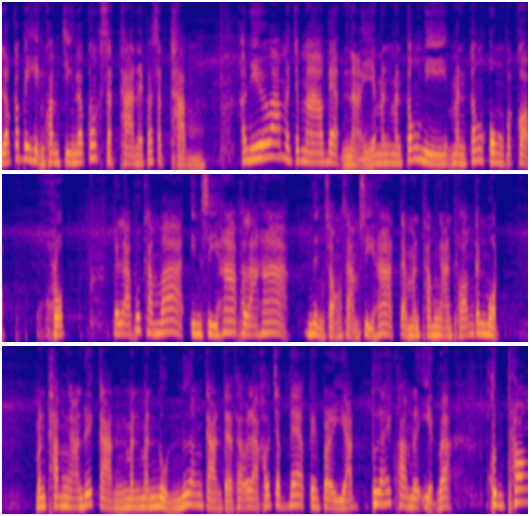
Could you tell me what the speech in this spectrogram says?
แล้วก็ไปเห็นความจริง แล้วก็ศรัทธาในพระสัทธรรม คราวนี้ว่ามันจะมาแบบไหนมันมันต้องมีมันต้ององค์ประกอบครบ เวลาพูดคำว่า อินทรีห้าพละห้าหนึ่งสองสามสี่ห้าแต่มันทำงานพร้อมกันหมด มันทำงานด้วยกันมันมันหนุนเนื่องกัน แต่เวลาเขาจะแยกเป็นปริยัติเพื่อให้ความละเอียดว่า คุณพร่อง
